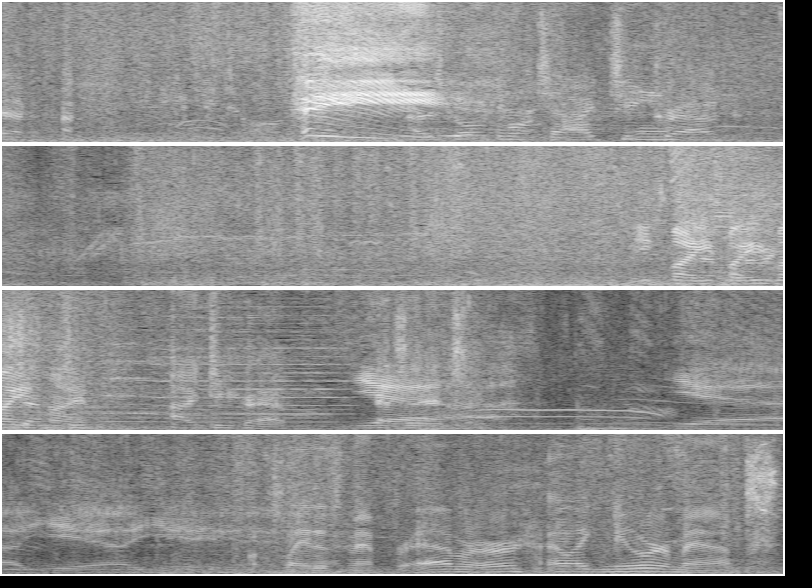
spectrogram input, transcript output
I was going for job, IT crowd. He's mine, he's mine, he's mine, he's mine. Accepted. IT crowd. That's an. Yeah. Yeah, yeah, yeah. I'll play this map forever. I like newer maps.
